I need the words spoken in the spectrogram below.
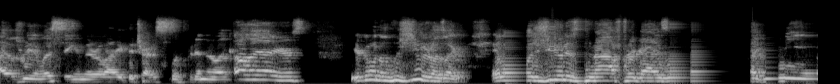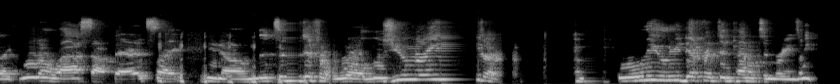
I was reenlisting, and they're like they tried to slip it in. They're like, oh yeah, here's you're going to Lejeune. I was like, and Lejeune is not for guys. Like, like me, like we don't last out there. It's like, you know, it's a different world. Lejeune Marines are completely different than Pendleton Marines. I mean,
